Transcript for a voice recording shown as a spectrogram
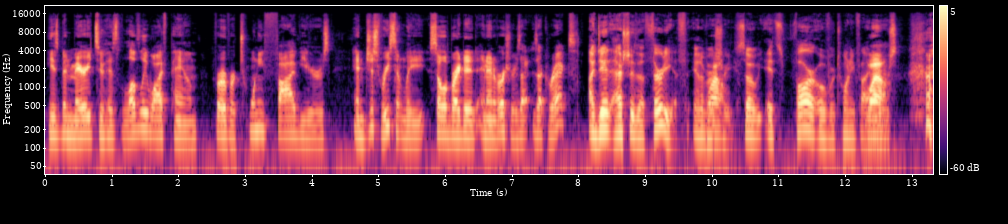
He has been married to his lovely wife Pam for over 25 years and just recently celebrated an anniversary. Is that is that correct? I did actually the 30th anniversary. Wow. So it's far over 25 wow. years.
